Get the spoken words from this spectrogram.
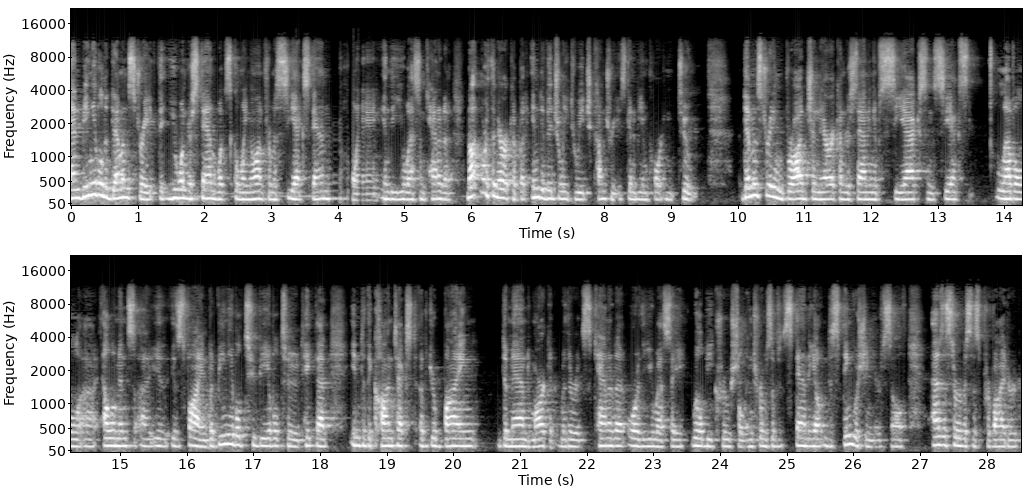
and being able to demonstrate that you understand what's going on from a CX standpoint in the US and Canada, not North America, but individually to each country is going to be important too. Demonstrating broad generic understanding of CX and CX level uh, elements uh, is, is, fine, but being able to be able to take that into the context of your buying demand market, whether it's Canada or the USA, will be crucial in terms of standing out and distinguishing yourself as a services provider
